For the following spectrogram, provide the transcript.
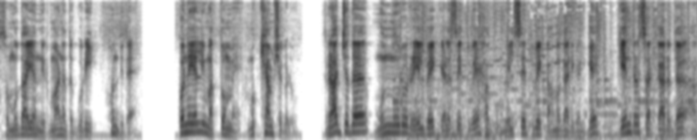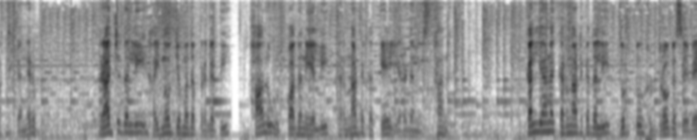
ಸಮುದಾಯ ನಿರ್ಮಾಣದ ಗುರಿ ಹೊಂದಿದೆ. ಕೊನೆಯಲ್ಲಿ ಮತ್ತೊಮ್ಮೆ ಮುಖ್ಯಾಂಶಗಳು. ರಾಜ್ಯದ ಮುನ್ನೂರು ರೈಲ್ವೆ ಕೆಳಸೇತುವೆ ಹಾಗೂ ಮೇಲ್ಸೇತುವೆ ಕಾಮಗಾರಿಗಳಿಗೆ ಕೇಂದ್ರ ಸರ್ಕಾರದ ಆರ್ಥಿಕ ನೆರವು. ರಾಜ್ಯದಲ್ಲಿ ಹೈನೋದ್ಯಮದ ಪ್ರಗತಿ, ಹಾಲು ಉತ್ಪಾದನೆಯಲ್ಲಿ ಕರ್ನಾಟಕಕ್ಕೆ ಎರಡನೇ ಸ್ಥಾನ. ಕಲ್ಯಾಣ ಕರ್ನಾಟಕದಲ್ಲಿ ತುರ್ತು ಹೃದ್ರೋಗ ಸೇವೆ,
